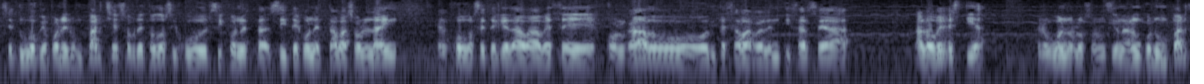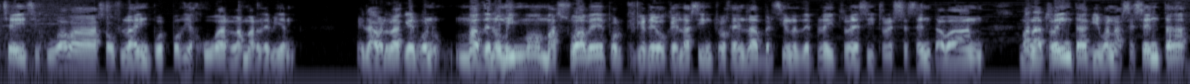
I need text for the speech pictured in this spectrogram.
se tuvo que poner un parche, sobre todo si, si, conecta- si te conectabas online, el juego se te quedaba a veces colgado o empezaba a ralentizarse a, a lo bestia. Pero bueno, lo solucionaron con un parche y si jugabas offline, pues podías jugar la mar de bien. Y la verdad que, bueno, más de lo mismo, más suave, porque creo que las intros en las versiones de Play 3 y 360 van, van a 30, aquí van a 60.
